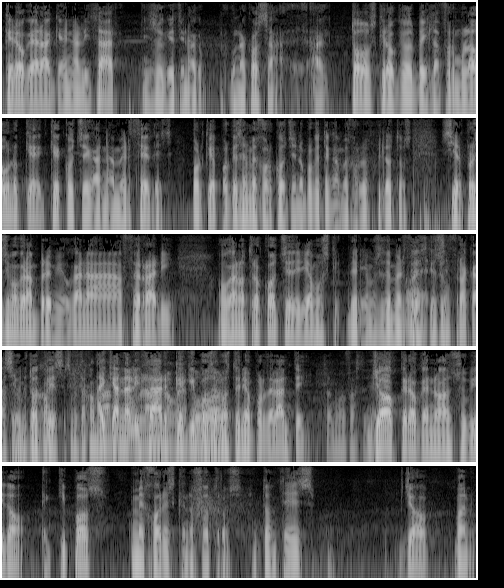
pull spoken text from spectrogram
Creo que ahora hay que analizar, y eso quiero decir una, una cosa, todos creo que os veis la Fórmula 1, ¿qué, qué coche gana? Mercedes. ¿Por qué? Porque es el mejor coche, no porque tenga mejores pilotos. Si el próximo Gran Premio gana Ferrari o gana otro coche, diríamos que, diríamos de Mercedes que es un fracaso. si Entonces, si hay que analizar 1 qué equipos fútbol, hemos tenido por delante. Yo creo que no han subido equipos mejores que nosotros. Entonces, yo, bueno,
